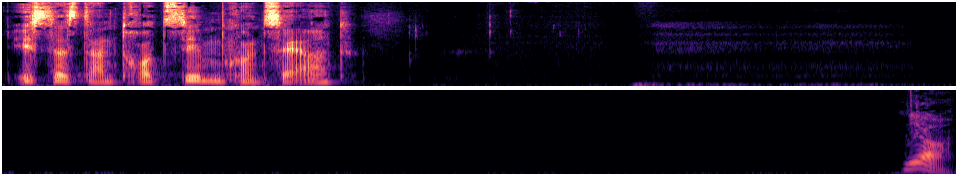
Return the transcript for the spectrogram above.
Ist das dann trotzdem ein Konzert? Ja.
